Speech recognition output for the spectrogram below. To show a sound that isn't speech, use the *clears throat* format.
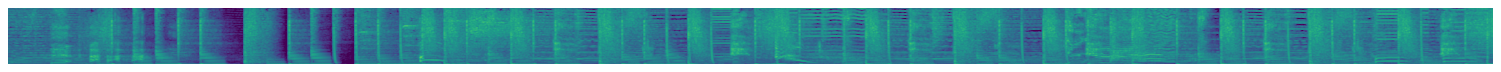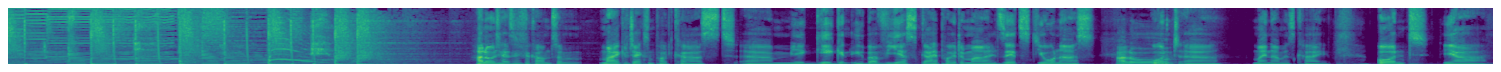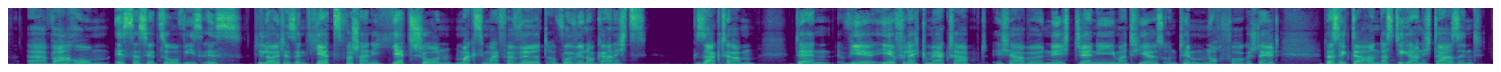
Hallo und herzlich willkommen zum Michael Jackson Podcast. Äh, mir gegenüber via Skype heute mal sitzt Jonas. Hallo. Und äh, mein Name ist Kai. Und ja, äh, warum ist das jetzt so, wie es ist? Die Leute sind jetzt wahrscheinlich jetzt schon maximal verwirrt, obwohl wir noch gar nichts gesagt haben. Denn wie ihr vielleicht gemerkt habt, ich habe nicht Jenny, Matthias und Tim noch vorgestellt. Das liegt daran, dass die gar nicht da sind.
